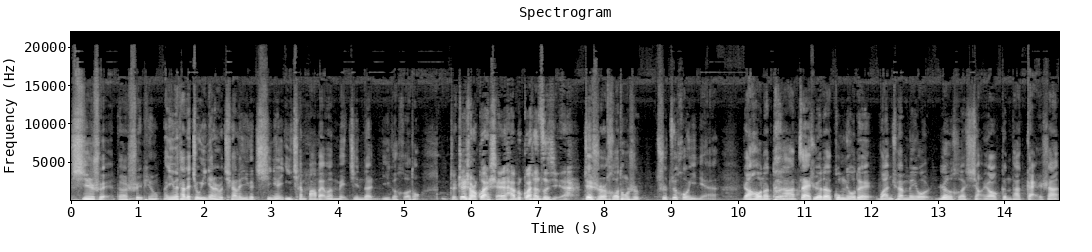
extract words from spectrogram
薪水的水平，因为他在九一年的时候签了一个七年一千八百万美金的一个合同。对这事儿怪谁？还不是怪他自己？这事合同是是最后一年，然后呢，他在觉得公牛队完全没有任何想要跟他改善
